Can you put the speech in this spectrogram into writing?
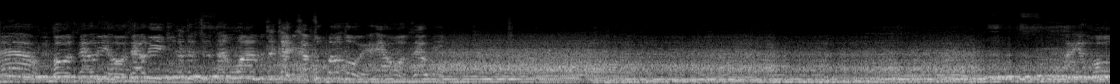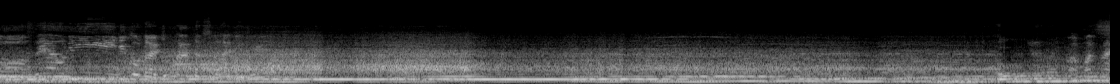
Nào hò reo đi hò reo đi. Chúng ta thực sự thăng hoa với tất cả những cảm xúc đó rồi. Hãy hò reo đi. Hãy hò reo đi như cuộc đời chúng ta thực sự là như thế. Mở mắt ra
